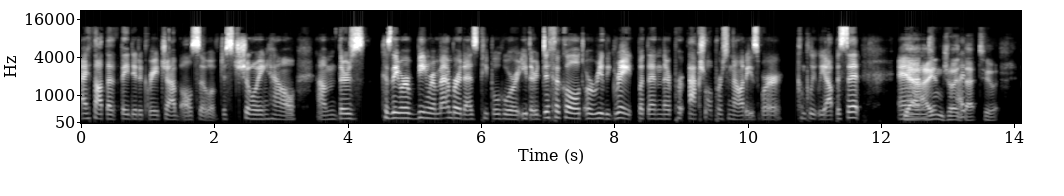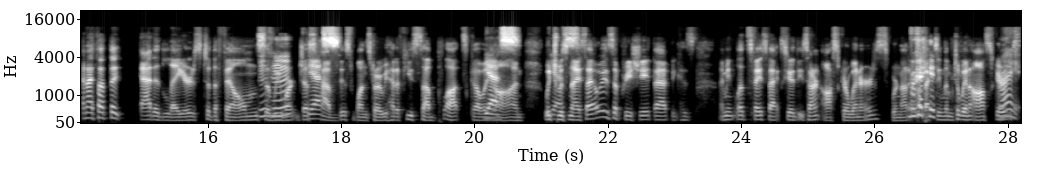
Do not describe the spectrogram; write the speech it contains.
I thought that they did a great job also of just showing how um, there's because they were being remembered as people who were either difficult or really great, but then their per- actual personalities were completely opposite. And yeah, I enjoyed I... that too. And I thought that added layers to the film. So mm-hmm. we weren't just yes. have this one story. We had a few subplots going yes. on, which yes. was nice. I always appreciate that because I mean, let's face facts here. These aren't Oscar winners. We're not right. expecting them to win Oscars. Right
